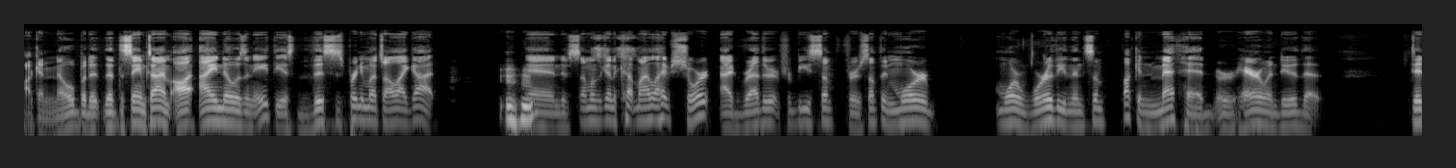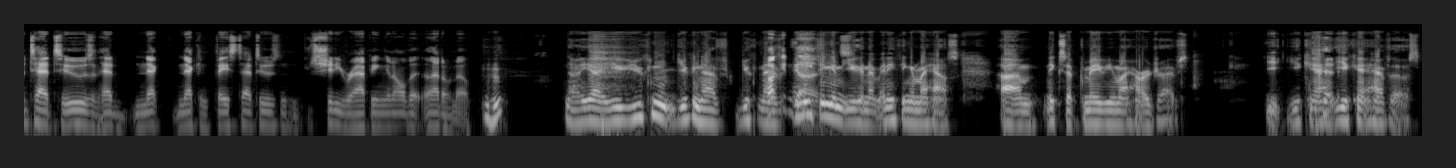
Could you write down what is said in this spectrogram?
fucking know, but at, at the same time, I, I know as an atheist, this is pretty much all I got. Mhm. And if someone's going to cut my life short, I'd rather it for be some for something more more worthy than some fucking meth head or heroin dude that did tattoos and had neck neck and face tattoos and shitty rapping and all that. I don't know. No, yeah, you, you can you can have you can have Fucking anything in you can have anything in my house, um, except maybe my hard drives. You, you can't you can't have those.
